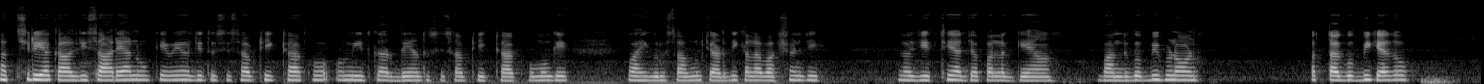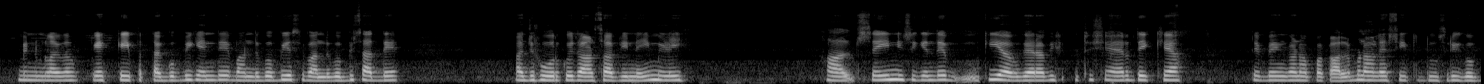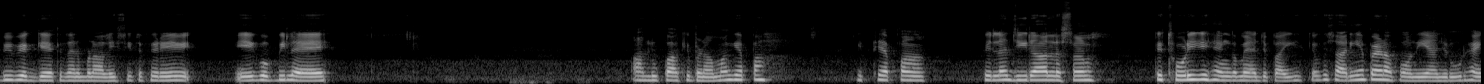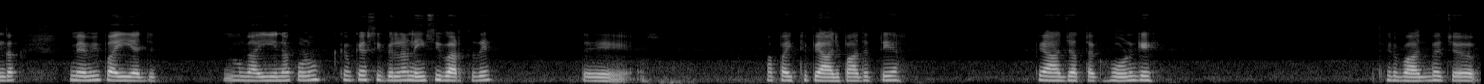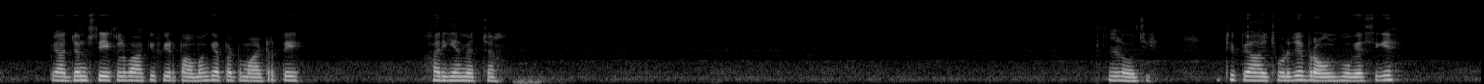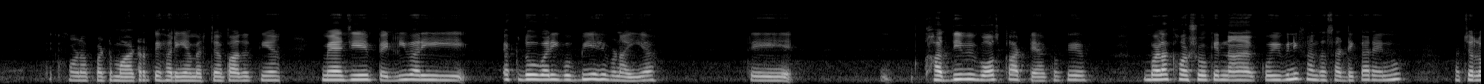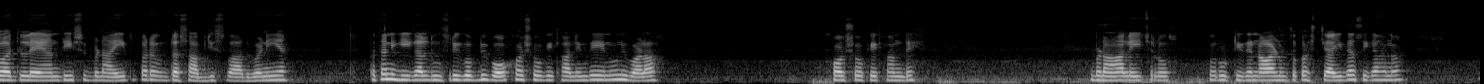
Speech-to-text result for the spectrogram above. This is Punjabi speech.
ਸਤਿ ਸ਼੍ਰੀ ਅਕਾਲ ਜੀ ਸਾਰਿਆਂ ਨੂੰ। ਕਿਵੇਂ ਹੋ ਜੀ ਤੁਸੀਂ ਸਭ ਠੀਕ ਠਾਕ ਹੋ? ਉਮੀਦ ਕਰਦੇ ਹਾਂ ਤੁਸੀਂ ਸਭ ਠੀਕ ਠਾਕ ਹੋਵੋਗੇ। ਵਾਹਿਗੁਰੂ ਸਾਹਿਬ ਨੂੰ ਚੜ੍ਹਦੀ ਕਲਾ ਬਖਸ਼ਣ ਜੀ। ਲਓ ਜੀ, ਇੱਥੇ ਅੱਜ ਆਪਾਂ ਲੱਗੇ ਹਾਂ ਬੰਦ ਗੋਭੀ ਬਣਾਉਣ। ਪੱਤਾ ਗੋਭੀ ਕਹਿ ਦੋ ਮੈਨੂੰ ਲੱਗਦਾ ਕਿ ਇੱਕ ਹੀ ਪੱਤਾ ਗੋਭੀ ਕਹਿੰਦੇ। ਬੰਦ ਗੋਭੀ, ਅਸੀਂ ਬੰਦ ਗੋਭੀ ਸਾਦੇ ਅੱਜ ਹੋਰ ਕੋਈ ਦਾਲ ਸਬਜ਼ੀ ਨਹੀਂ ਮਿਲੀ। ਹਾਲ ਸਹੀ ਨਹੀਂ ਸੀ। ਕਹਿੰਦੇ ਘੀਆ ਵਗੈਰਾ ਵੀ ਉੱਥੇ ਸ਼ਹਿਰ ਦੇਖਿਆ। ਅਤੇ ਬੈਂਗਣ ਆਪਾਂ ਕੱਲ੍ਹ ਬਣਾ ਲਿਆ ਸੀ ਅਤੇ ਦੂਸਰੀ ਗੋਭੀ ਵੀ ਅੱਗੇ ਇੱਕ ਦਿਨ ਬਣਾ ਲਈ ਸੀ ਅਤੇ ਫਿਰ ਇਹ ਇਹ ਗੋਭੀ ਲੈ ਆਏ। ਆਲੂ ਪਾ ਕੇ ਬਣਾਵਾਂਗੇ ਆਪਾਂ। ਇੱਥੇ ਆਪਾਂ ਪਹਿਲਾਂ ਜੀਰਾ, ਲਸਣ ਅਤੇ ਥੋੜੀ ਜਿਹੀ ਹਿੰਗ ਮੈਂ ਅੱਜ ਪਾਈ ਕਿਉਂਕਿ ਸਾਰੀਆਂ ਭੈਣਾਂ ਪਾਉਂਦੀਆਂ ਜ਼ਰੂਰ ਹਿੰਗ ਮੈਂ ਵੀ ਪਾਈ ਅੱਜ, ਮੰਗਾਈ ਇਹਨਾਂ ਕੋਲੋਂ, ਕਿਉਂਕਿ ਅਸੀਂ ਪਹਿਲਾਂ ਨਹੀਂ ਸੀ ਵਰਤਦੇ। ਤੇ ਆਪਾਂ ਇੱਥੇ ਪਿਆਜ਼ ਪਾ ਦਿੱਤੇ ਆ। ਪਿਆਜ਼ ਜਦ ਤੱਕ ਹੋਣਗੇ ਫਿਰ ਬਾਅਦ ਵਿੱਚ ਪਿਆਜ਼ਾਂ ਨੂੰ ਸੇਕ ਲਵਾ ਕੇ ਫਿਰ ਪਾਵਾਂਗੇ ਆਪਾਂ ਟਮਾਟਰ ਤੇ ਹਰੀਆਂ ਮਿਰਚਾਂ। ਲਓ ਜੀ, ਇੱਥੇ ਪਿਆਜ਼ ਥੋੜੇ ਜਿਹਾ ਬਰਾਊਨ ਹੋ ਗਏ ਸੀਗੇ ਤੇ ਹੁਣ ਆਪਾਂ ਟਮਾਟਰ ਤੇ ਹਰੀਆਂ ਮਿਰਚਾਂ ਪਾ ਦਿੱਤੀਆਂ। ਮੈਂ ਜੀ ਇਹ ਪਹਿਲੀ ਵਾਰੀ, ਇੱਕ ਦੋ ਵਾਰੀ ਗੋਭੀ ਇਹ ਬਣਾਈ ਆ ਤੇ ਖਾਦੀ ਵੀ ਬਹੁਤ ਘੱਟ ਆ ਕਿਉਂਕਿ ਬੜਾ ਖੁਸ਼ ਹੋ ਕੇ ਨਾ ਕੋਈ ਵੀ ਨਹੀਂ ਖਾਂਦਾ ਸਾਡੇ ਘਰ ਇਹਨੂੰ। ਚਲੋ ਅੱਜ ਲੈ ਆਂਦੀ ਸੀ ਬਣਾਈ, ਪਰ ਉਹਦਾ ਸਬਜ਼ੀ ਸਵਾਦ ਬਣੀ ਆ। ਪਤਾ ਨਹੀਂ ਕੀ ਗੱਲ, ਦੂਸਰੀ ਗੋਭੀ ਬਹੁਤ ਖੁਸ਼ ਹੋ ਕੇ ਖਾ ਲੈਂਦੇ, ਇਹਨੂੰ ਨਹੀਂ ਬਾਲਾ ਖੁਸ਼ ਹੋ ਕੇ ਖਾਂਦੇ। ਬਣਾ ਲਈ, ਚਲੋ, ਰੋਟੀ ਦੇ ਨਾਲ ਨੂੰ ਤਾਂ ਕੁਝ ਚਾਹੀਦਾ ਸੀਗਾ, ਹਨਾ।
